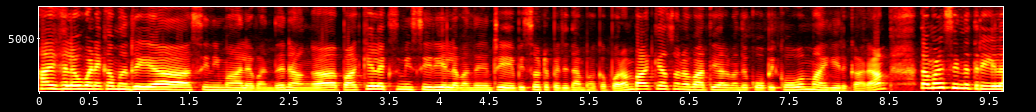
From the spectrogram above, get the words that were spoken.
ஹாய் ஹலோ வணக்கம். இன்றைய சினிமாவில் வந்து நாங்கள் பாக்கியலட்சுமி சீரியலில் வந்து இன்றைய எபிசோட்டை பற்றி தான் பார்க்க போகிறோம் பாக்கியா சொன்ன வார்த்தையால் வந்து கோபி கோபமாகி இருக்காராம் தமிழ் சின்னத்திரையில்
